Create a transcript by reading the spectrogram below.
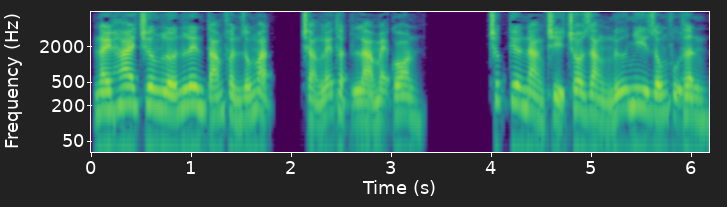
Này hai trương lớn lên tám phần giống mặt, chẳng lẽ thật là mẹ con. Trước kia nàng chỉ cho rằng nữ nhi giống phụ thân,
